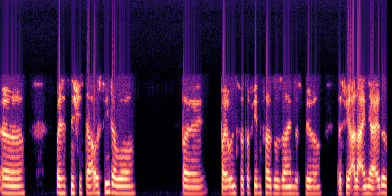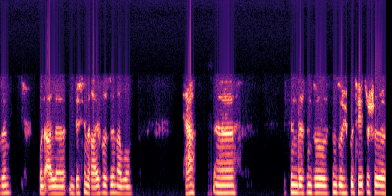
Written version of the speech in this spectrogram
äh, weiß jetzt nicht, wie es da aussieht, aber bei, bei uns wird auf jeden Fall so sein, dass wir, dass wir alle ein Jahr älter sind und alle ein bisschen reifer sind, aber ja, äh, das sind, das sind so, das sind so hypothetische,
